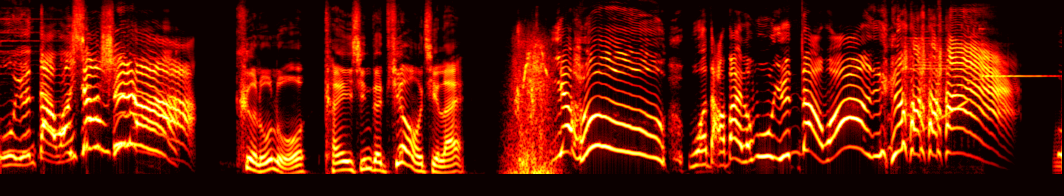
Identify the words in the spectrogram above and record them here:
乌云大王消失了。克鲁鲁开心的跳起来，呀呼！我打败了乌云大王，哈哈哈！呜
